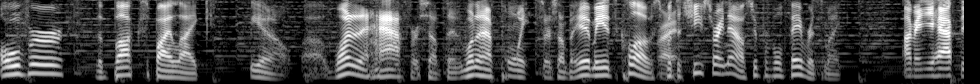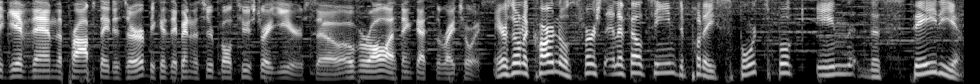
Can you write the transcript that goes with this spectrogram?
over the Bucks by like you know uh, one and a half or something, one and a half points or something. I mean, it's close, but the Chiefs right now Super Bowl favorites, Mike. I mean, you have to give them the props they deserve because they've been in the Super Bowl two straight years. So overall, I think that's the right choice. Arizona Cardinals, first NFL team to put a sports book in the stadium.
